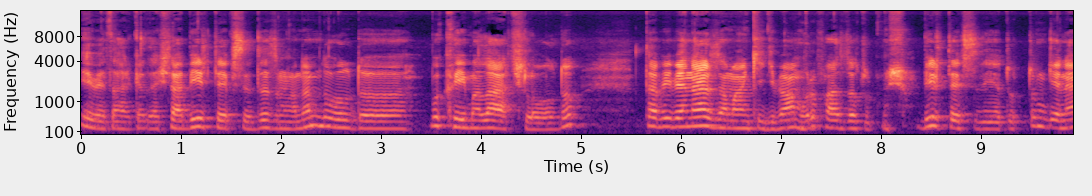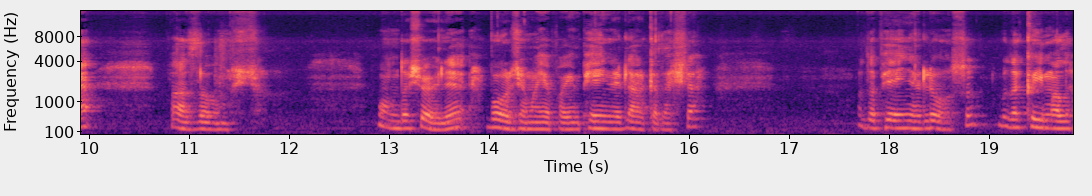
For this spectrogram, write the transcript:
Evet arkadaşlar bir tepsi dızmanım doldu. Bu kıymalı açlı oldu. Tabii ben her zamanki gibi hamuru fazla tutmuşum. Bir tepsi diye tuttum gene fazla olmuş. Onu da şöyle borcama yapayım peynirli arkadaşlar. Bu da peynirli olsun. Bu da kıymalı.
